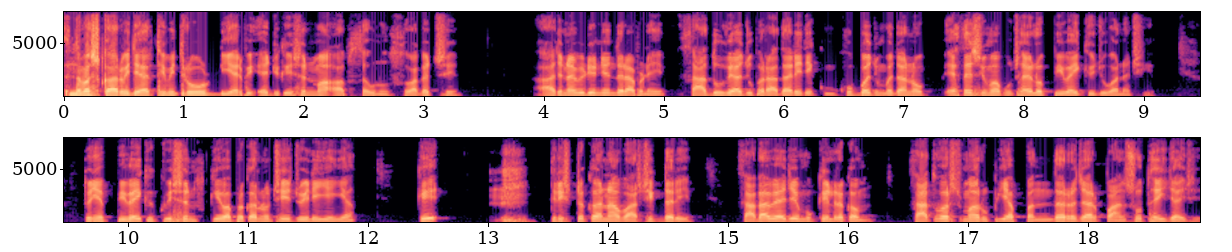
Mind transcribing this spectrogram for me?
નમસ્કાર વિદ્યાર્થી મિત્રો, ડીઆરપી એજ્યુકેશનમાં આપ સૌનું સ્વાગત છે. આજના વિડીયોની અંદર આપણે સાદું વ્યાજ ઉપર આધારિત એક ખૂબ જ મજાનો એસએસયુમાં પૂછાયેલો પીવાયક્યુ જોવાના છીએ. તો અહીંયા પીવાયક્યુ ક્વેશ્ચન કેવા પ્રકારનો છે જોઈ લઈએ અહીંયા. કે ત્રીસ ટકાના વાર્ષિક દરે સાદા વ્યાજે મૂકેલ રકમ સાત વર્ષમાં રૂપિયા પંદર હજાર પાંચસો થઈ જાય છે.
